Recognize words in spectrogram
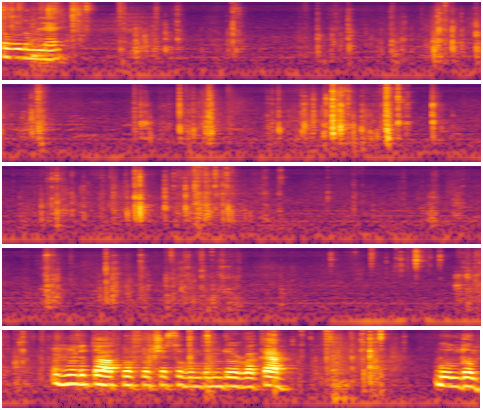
buldum lan. Dağıtma fırçası buldum. Dur bakalım. Buldum.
